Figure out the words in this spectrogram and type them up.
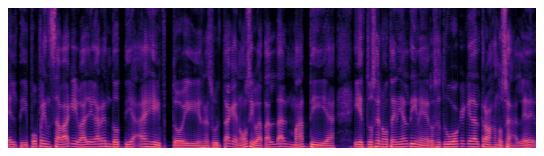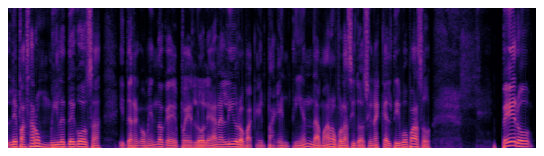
El tipo pensaba que iba a llegar en dos días a Egipto y resulta que no, se iba a tardar más días. Y entonces no tenía el dinero, se tuvo que quedar trabajando. O sea, le, pasaron miles de cosas. Y te recomiendo que pues lo lean el libro para que, para que entienda, mano, por las situaciones que el tipo pasó. Pero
